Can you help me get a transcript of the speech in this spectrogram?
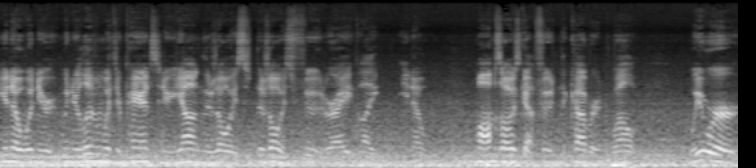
you know when you're when you're living with your parents and you're young, there's always there's always food, right? Like you know, mom's always got food in the cupboard. Well, we were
